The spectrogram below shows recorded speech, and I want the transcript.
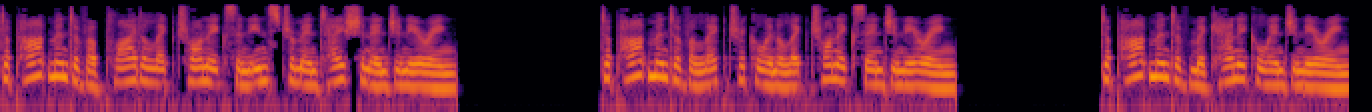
Department of Applied Electronics and Instrumentation Engineering. Department of Electrical and Electronics Engineering. Department of Mechanical Engineering.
